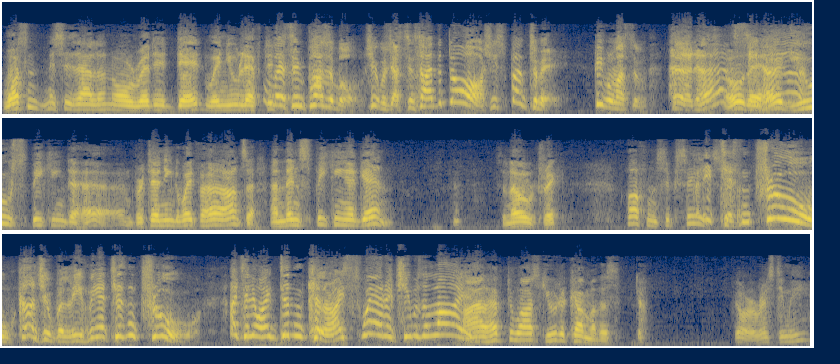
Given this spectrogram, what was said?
Wasn't Mrs. Allen already dead when you left Well, it? that's impossible. She was just inside the door. She spoke to me. People must have heard her. Oh, they seen her. heard you speaking to her and pretending to wait for her answer and then speaking again. It's an old trick. Often succeeds. But it isn't true. Can't you believe me? It isn't true. I tell you, I didn't kill her. I swear it. She was alive. I'll have to ask you to come with us. You're arresting me?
